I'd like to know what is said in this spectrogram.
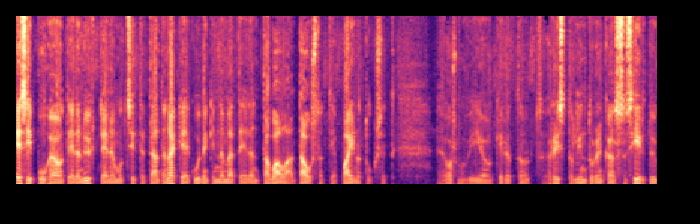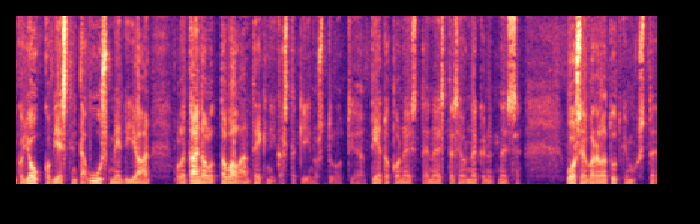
esipuhe on teidän yhteinen, mutta sitten täältä näkee kuitenkin nämä teidän tavallaan taustat ja painotukset. Osmo Viio on kirjoittanut Risto Linturin kanssa Siirtyykö joukkoviestintä uusmediaan. Olet aina ollut tavallaan tekniikasta kiinnostunut ja tietokoneista ja näistä se on näkynyt näissä vuosien varrella tutkimuksista.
